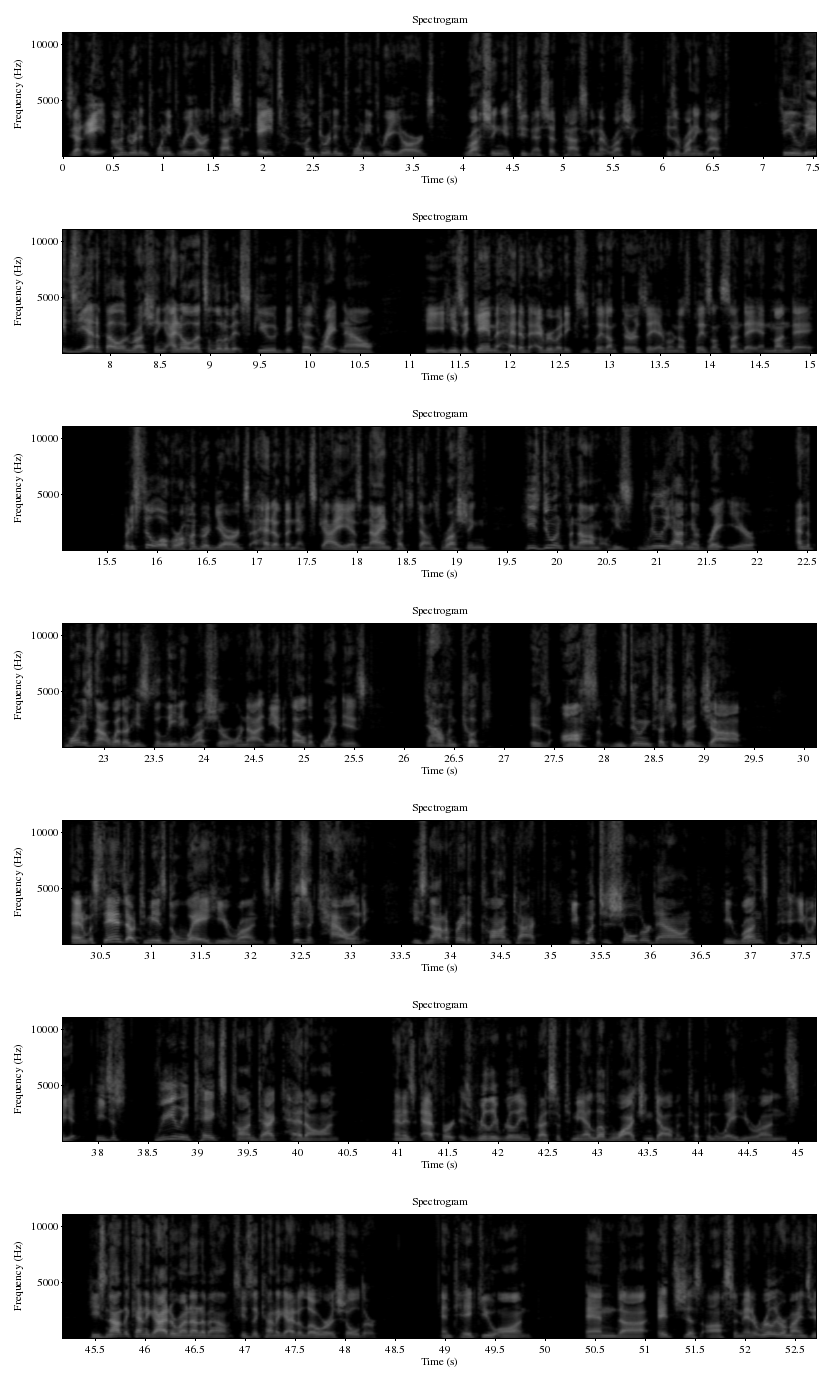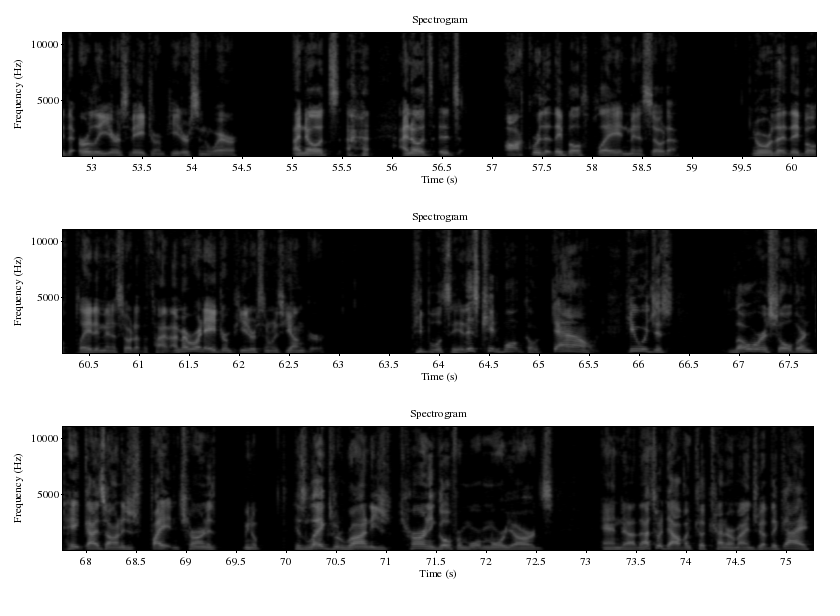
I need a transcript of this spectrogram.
He's got 823 yards passing, 823 yards rushing. Excuse me, I said passing, I meant rushing. He's a running back. He leads the NFL in rushing. I know that's a little bit skewed because right now he, he's a game ahead of everybody because he played on Thursday. Everyone else plays on Sunday and Monday. But he's still over 100 yards ahead of the next guy. He has nine touchdowns rushing. He's doing phenomenal. He's really having a great year. And the point is not whether he's the leading rusher or not in the NFL. The point is Dalvin Cook is awesome. He's doing such a good job. And what stands out to me is the way he runs, his physicality. He's not afraid of contact. He puts his shoulder down. He runs, you know, he, he just really takes contact head on. And his effort is really, really impressive to me. I love watching Dalvin Cook and the way he runs. He's not the kind of guy to run out of bounds. He's the kind of guy to lower his shoulder and take you on. And uh, it's just awesome. And it really reminds me of the early years of Adrian Peterson, where I know it's, I know it's, it's awkward that they both play in Minnesota, or that they both played in Minnesota at the time. I remember when Adrian Peterson was younger people would say, This kid won't go down. He would just lower his shoulder and take guys on and just fight and turn. His, you know, his legs would run. He'd just turn and go for more and more yards. And uh, that's what Dalvin Cook kind of reminds me of. The guy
